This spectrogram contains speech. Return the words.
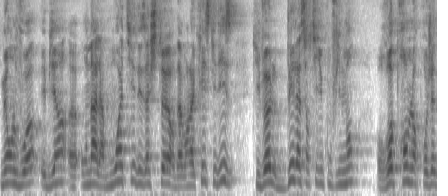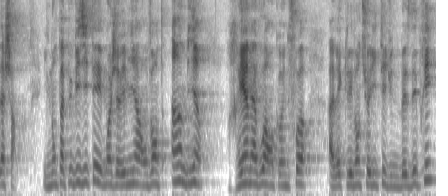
mais on le voit, eh euh, on a la moitié des acheteurs d'avant la crise qui disent qu'ils veulent, dès la sortie du confinement, reprendre leur projet d'achat. Ils n'ont pas pu visiter. Moi, j'avais mis en vente un bien, rien à voir encore une fois avec l'éventualité d'une baisse des prix,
